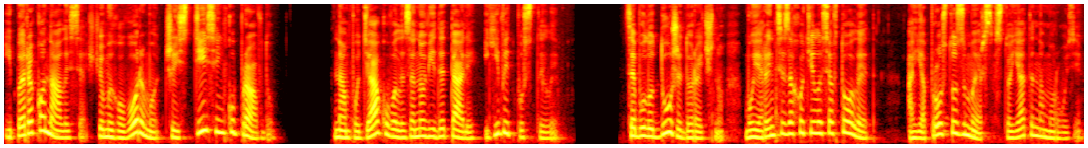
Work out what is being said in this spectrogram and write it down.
і переконалися, що ми говоримо чистісіньку правду. Нам подякували за нові деталі і відпустили. Це було дуже доречно, бо Яринці захотілося в туалет, а я просто змерз стояти на морозі.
